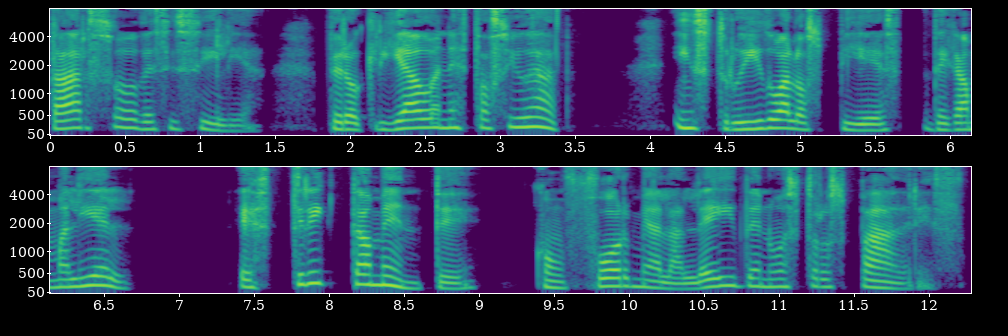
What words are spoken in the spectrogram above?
Tarso de Sicilia, pero criado en esta ciudad, instruido a los pies de Gamaliel, estrictamente conforme a la ley de nuestros padres,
